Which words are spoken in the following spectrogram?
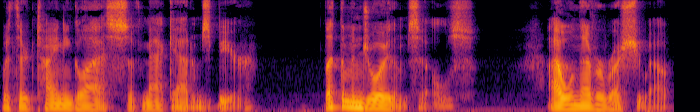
with their tiny glass of Mac Adams beer. Let them enjoy themselves. I will never rush you out.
